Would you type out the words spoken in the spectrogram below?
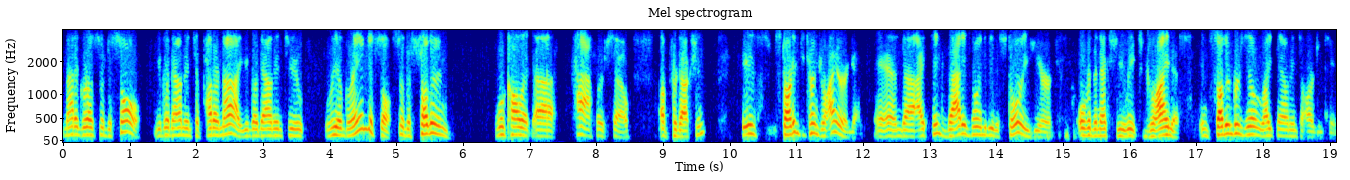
Mato Grosso do Sul, you go down into Paraná, you go down into Rio Grande do Sul. So the southern, we'll call it uh, half or so of production, is starting to turn drier again. And uh, I think that is going to be the story here over the next few weeks dryness in southern Brazil, right down into Argentina.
